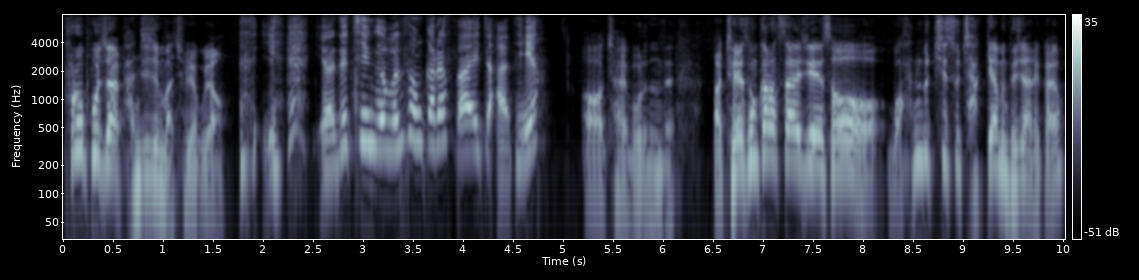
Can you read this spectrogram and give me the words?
프로포즈 할 반지 좀 맞추려고요. 예, 여자친구분 손가락 사이즈 아세요? 어, 잘 모르는데. 아, 제 손가락 사이즈에서 뭐 한두 치수 작게 하면 되지 않을까요?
